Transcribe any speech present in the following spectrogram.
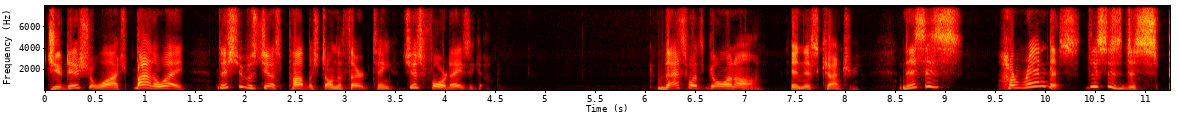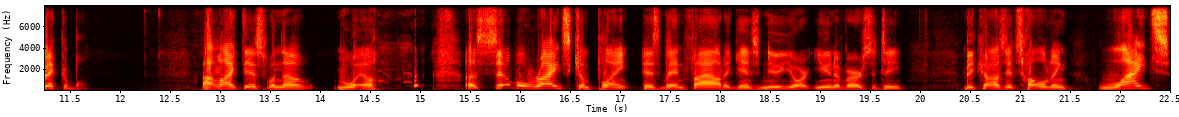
Judicial Watch. By the way, this was just published on the 13th, just four days ago. That's what's going on in this country. This is horrendous. This is despicable. I like this one, though. Well, a civil rights complaint has been filed against New York University because it's holding whites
